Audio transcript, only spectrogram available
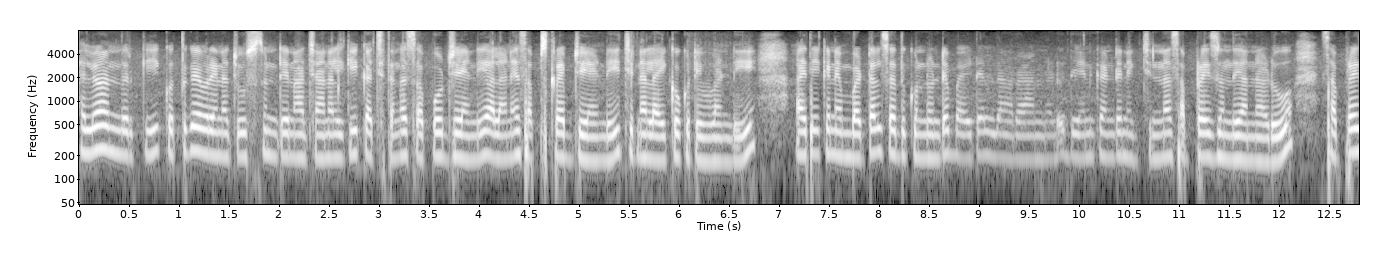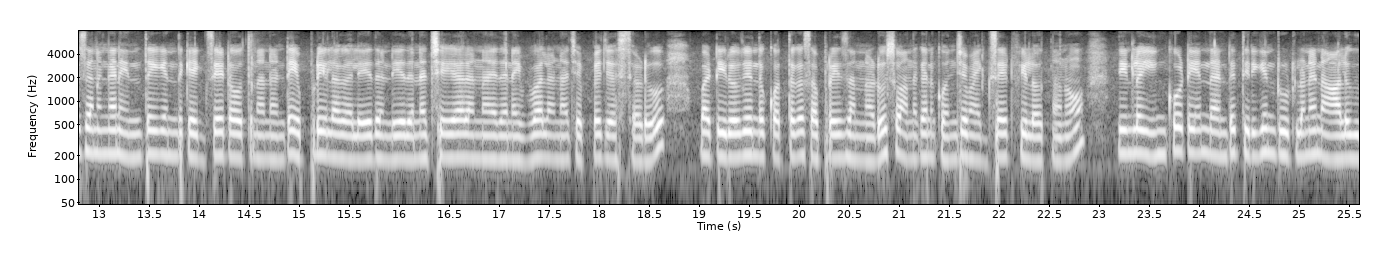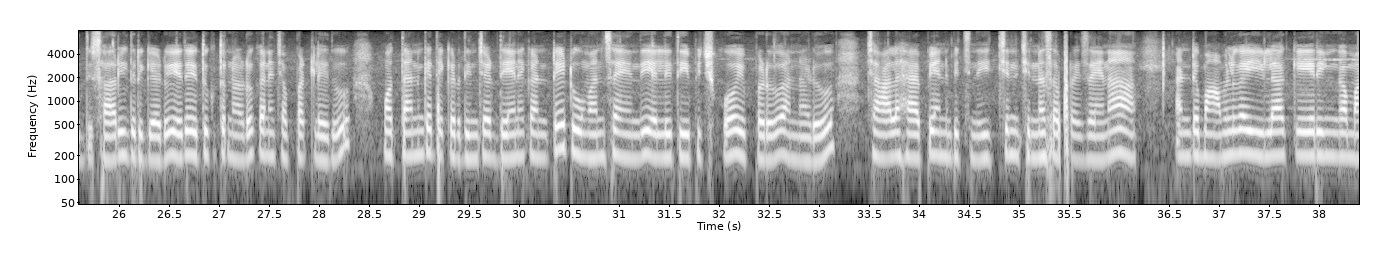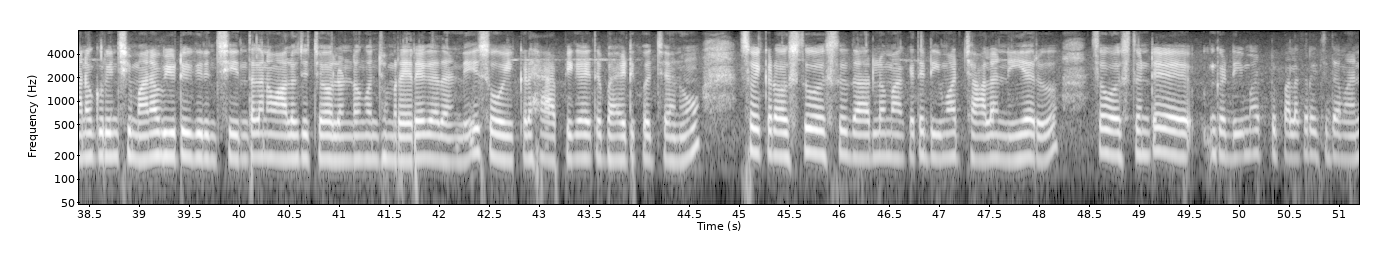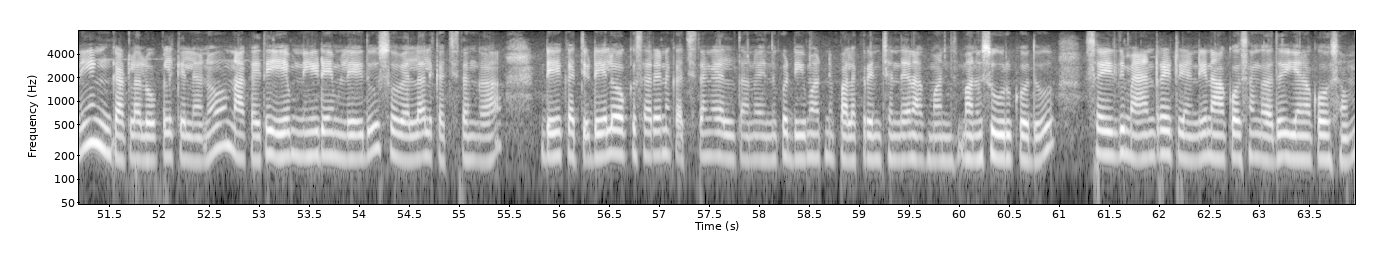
Hello అందరికీ కొత్తగా ఎవరైనా చూస్తుంటే నా ఛానల్కి ఖచ్చితంగా సపోర్ట్ చేయండి అలానే సబ్స్క్రైబ్ చేయండి చిన్న లైక్ ఒకటి ఇవ్వండి. అయితే ఇక నేను బట్టలు సర్దుకుంటుంటే బయట వెళ్దారా అన్నాడు. దేనికంటే నీకు చిన్న సర్ప్రైజ్ ఉంది అన్నాడు. సర్ప్రైజ్ అనగానే ఎంత ఎందుకు ఎగ్జైట్ అవుతున్నానంటే ఎప్పుడు ఇలాగా లేదండి ఏదైనా చేయాలన్నా ఏదైనా ఇవ్వాలన్నా చెప్పే చేస్తాడు. బట్ ఈరోజు ఎందుకు కొత్తగా సర్ప్రైజ్ అన్నాడు. సో అందుకని కొంచెం ఎగ్జైట్ ఫీల్ అవుతున్నాను. దీంట్లో ఇంకోటి ఏంటంటే తిరిగిన రూట్లోనే నాలుగు సార్లు తిరిగాడు. ఏదో ఎతుకుతున్నాడు కానీ చెప్పట్లేదు. మొత్తానికి అయితే ఇక్కడ దించాడు దేనికంటే టూ మంత్స్ అయింది వెళ్ళి తీపిచ్చుకో ఇప్పుడు అన్నాడు. చాలా హ్యాపీ అనిపించింది. ఇచ్చిన చిన్న సర్ప్రైజ్ అయినా. అంటే మామూలుగా ఇలా కేరింగ్గా మన గురించి మన బ్యూటీ గురించి ఇంతగానో ఆలోచించే వాళ్ళు ఉండడం కొంచెం రేరే కదండి. సో ఇక్కడ హ్యాపీగా అయితే బయటకు వచ్చాను. సో ఇక్కడ వస్తూ వస్తూ దారిలో మాకైతే డిమార్ట్ చాలా నియర్. సో వస్తుంటే ఇంకా డిమార్ట్ పలకరించుదామని ఇంకా అట్లా లోపలికి వెళ్ళాను. నాకైతే ఏం నీడ్ ఏం లేదు. సో వెళ్ళాలి ఖచ్చితంగా. డే ఖచ్చి డేలో ఒక్కసారైనా ఖచ్చితంగా వెళ్తాను. ఎందుకో డిమార్ట్ని పలకరించిందే నాకు మన మనసు ఊరుకోదు. సో ఇది మ్యాండరేటరీ అండి. నా కోసం కాదు ఈయన కోసం.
